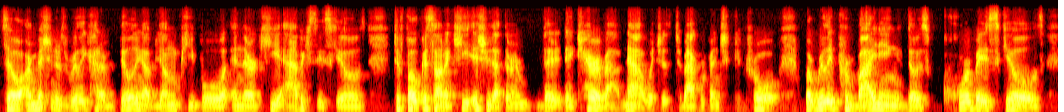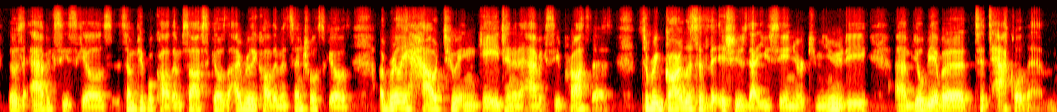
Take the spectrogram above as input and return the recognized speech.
So our mission is really kind of building up young people and their key advocacy skills to focus on a key issue that they're they, they care about now, which is tobacco prevention control, but really providing those core-based skills, those advocacy skills. Some people call them soft skills. I really call them essential skills of really how to engage in an advocacy process. So regardless of the issues that you see in your community, um, you'll be able to, to tackle them.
